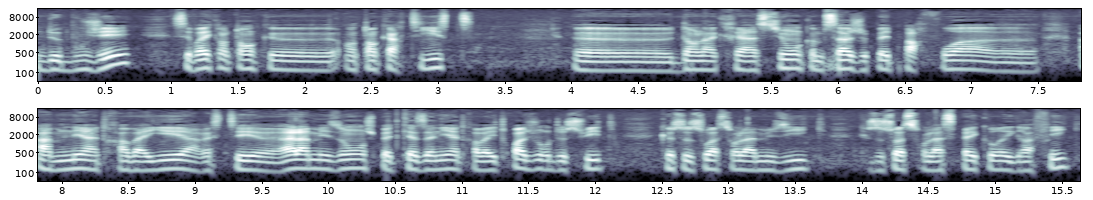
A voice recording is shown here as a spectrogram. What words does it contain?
de bouger. C'est vrai qu'en tant qu'artiste, euh, dans la création, comme ça, je peux être parfois euh, amené à travailler, à rester à la maison. Je peux être casanier à travailler trois jours de suite, que ce soit sur la musique, que ce soit sur l'aspect chorégraphique.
